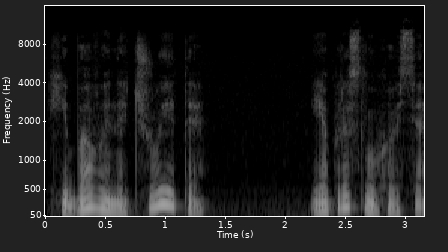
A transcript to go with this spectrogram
хіба ви не чуєте? Я прислухався.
